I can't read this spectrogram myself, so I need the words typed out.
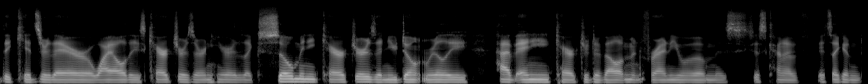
the kids are there or why all these characters are in here. There's like so many characters and you don't really have any character development for any of them. It's just kind of it's like an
